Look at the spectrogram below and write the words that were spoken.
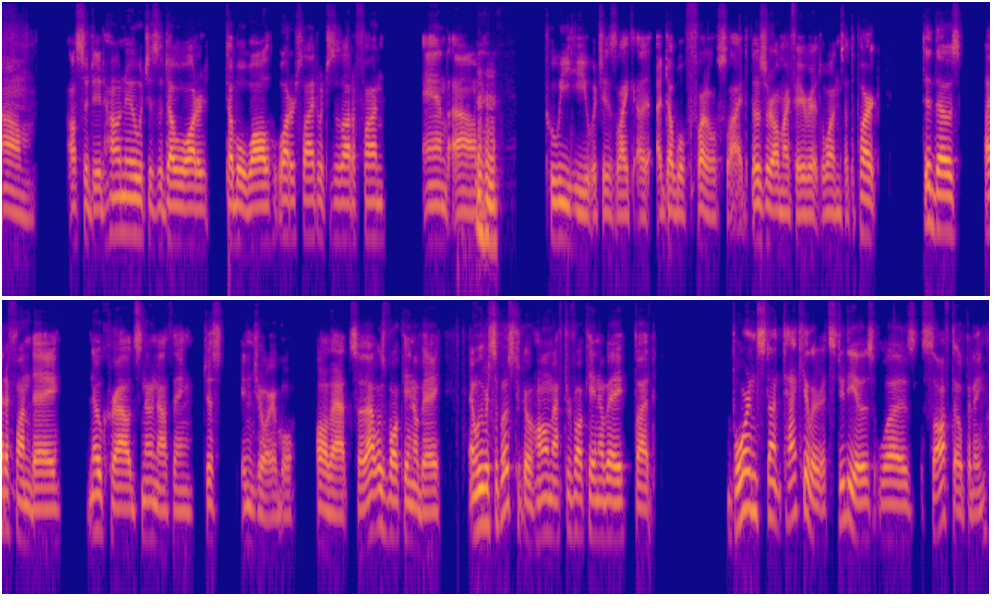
Um, also did Honu, which is a double water, double wall water slide, which is a lot of fun, and um, Mhm. Puihi, which is like a, a double funnel slide. Those are all my favorite ones at the park. Did those. I Had a fun day. No crowds, no nothing. Just enjoyable. All that. So that was Volcano Bay. And we were supposed to go home after Volcano Bay, but Bourne Stuntacular at Studios was soft opening.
